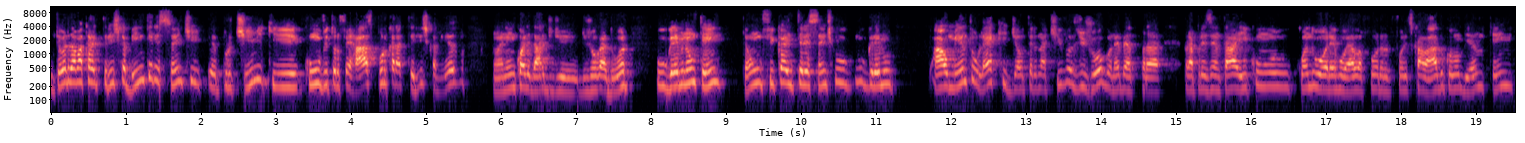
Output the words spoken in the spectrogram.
Então ele dá uma característica bem interessante eh, para o time, que com o Vitor Ferraz, por característica mesmo, não é nem qualidade de, de jogador, o Grêmio não tem. Então fica interessante que o, o Grêmio aumenta o leque de alternativas de jogo, né, Beto, para apresentar aí com o, quando o Orejuela for, for escalado, o colombiano tem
